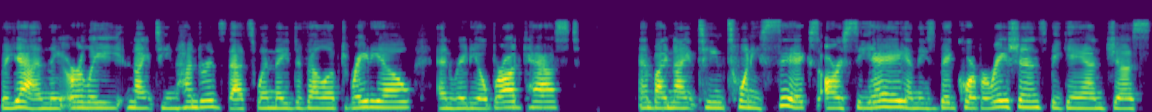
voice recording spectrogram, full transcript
But yeah, in the early 1900s, that's when they developed radio and radio broadcast. And by 1926, RCA and these big corporations began just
